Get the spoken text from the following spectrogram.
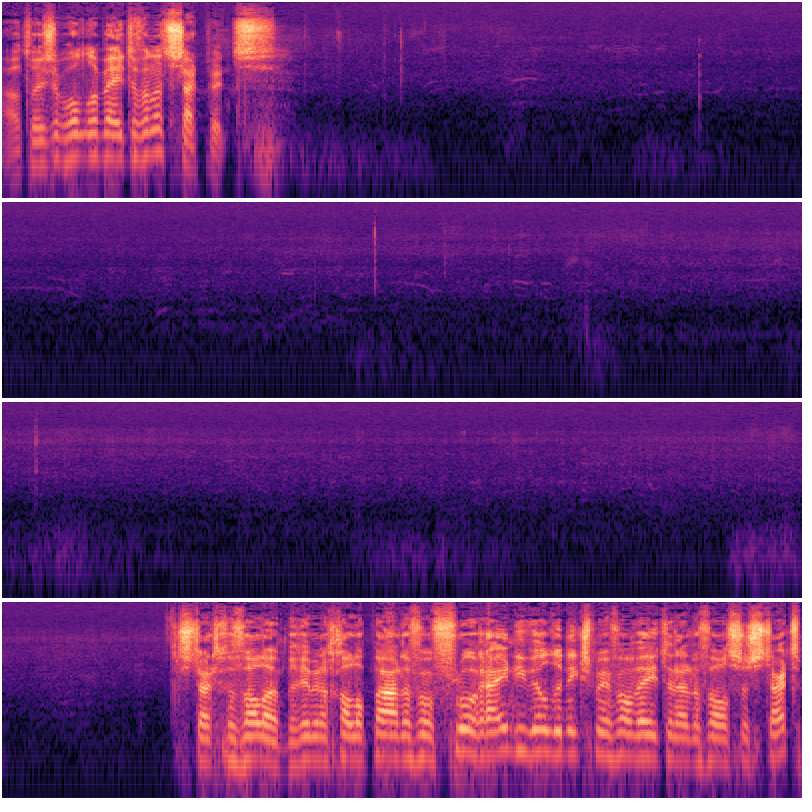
Auto is op 100 meter van het startpunt. Start gevallen. Beginnen de galopade voor Florijn. Die wilde niks meer van weten naar de valse start.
